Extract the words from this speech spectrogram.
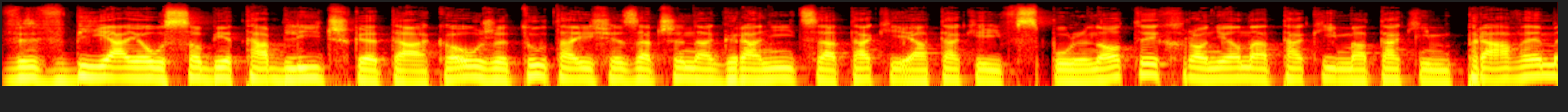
wbijają sobie tabliczkę taką, że tutaj się zaczyna granica takiej a takiej wspólnoty, chroniona takim a takim prawem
